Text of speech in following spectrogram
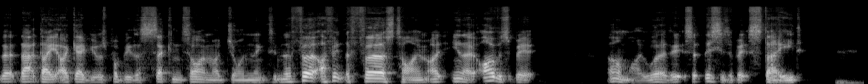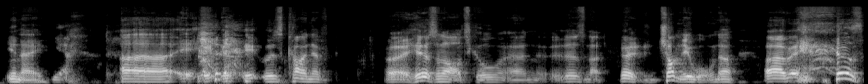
that, that date I gave you was probably the second time I joined LinkedIn. The first, I think the first time I, you know, I was a bit, oh my word, it's this is a bit staid, you know. Yeah. Uh, it, it, it was kind of uh, here's an article, and there's no uh, Cholmondeley Warner. Um, here's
